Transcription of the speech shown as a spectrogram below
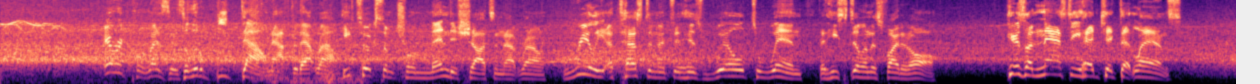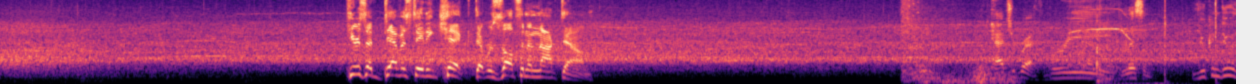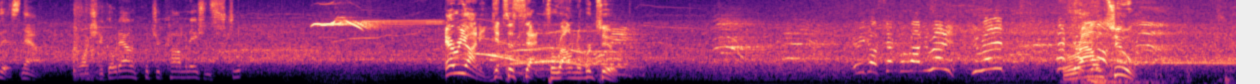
Eric Perez is a little beat down after that round. He took some tremendous shots in that round. Really a testament to his will to win that he's still in this fight at all. Here's a nasty head kick that lands. Here's a devastating kick that results in a knockdown. Catch your breath. Breathe. Listen, you can do this. Now, I want you to go down and put your combination straight. Ariani gets us set for round number two. Here we go, second round. You ready? You ready? Let's Round come two.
